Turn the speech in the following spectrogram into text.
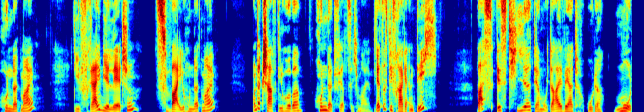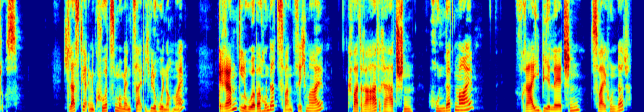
100 Mal, die Freibierlädchen 200 Mal und der Gschaftelhuber 140 Mal. Jetzt ist die Frage an dich. Was ist hier der Modalwert oder Modus? Ich lasse dir einen kurzen Moment Zeit. Ich wiederhole nochmal. Grantelhuber 120 Mal, Quadratratschen 100 Mal, Freibierlädchen 200,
